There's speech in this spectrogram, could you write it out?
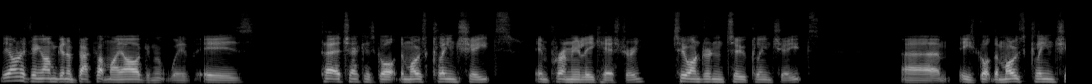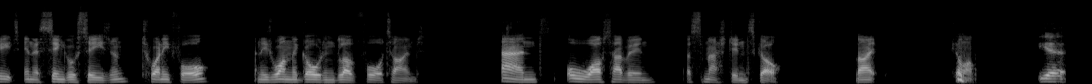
the only thing I'm going to back up my argument with is Petr Cech has got the most clean sheets in Premier League history, 202 clean sheets. Um, he's got the most clean sheets in a single season, 24, and he's won the Golden Glove four times, and all whilst having a smashed in skull. Like, come on, Yeah,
